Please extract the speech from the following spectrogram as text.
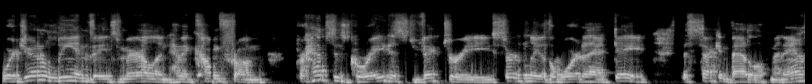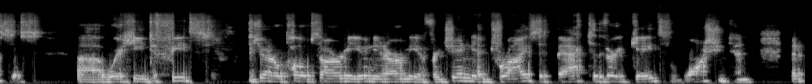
where General Lee invades Maryland, having come from perhaps his greatest victory, certainly of the war to that date, the Second Battle of Manassas, uh, where he defeats General Pope's Army, Union Army of Virginia, drives it back to the very gates of Washington, and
